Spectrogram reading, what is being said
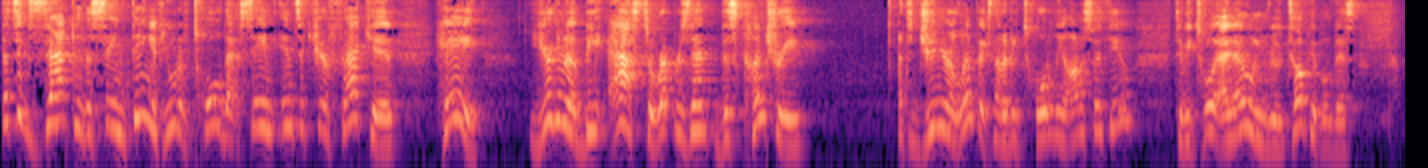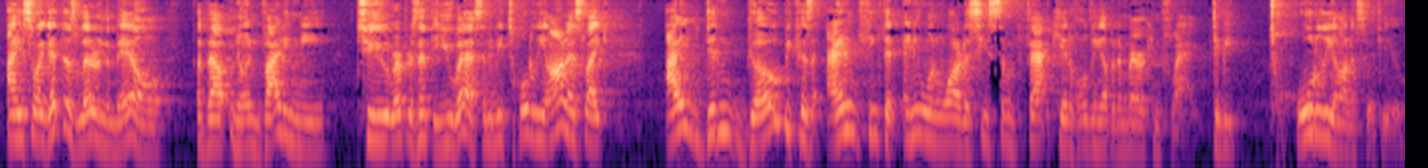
that's exactly the same thing if you would have told that same insecure fat kid, hey, you're going to be asked to represent this country at the Junior Olympics. Now, to be totally honest with you, to be totally, I don't really tell people this, I so I get this letter in the mail about you know inviting me to represent the U.S. and to be totally honest, like I didn't go because I didn't think that anyone wanted to see some fat kid holding up an American flag. To be totally honest with you,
